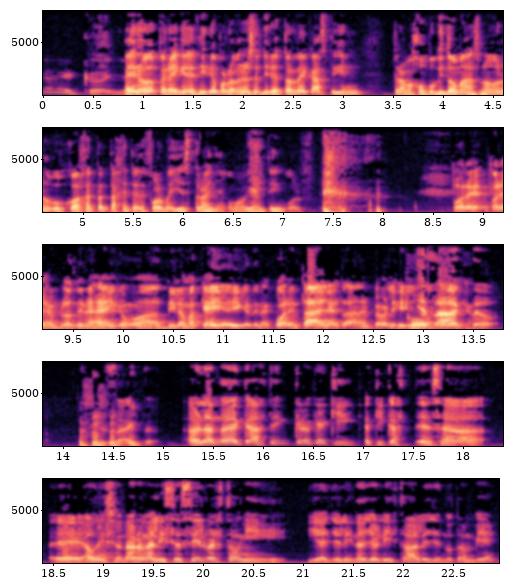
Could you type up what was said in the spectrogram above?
Ay, coño. Pero, pero hay que decir que por lo menos el director de casting trabajó un poquito más, ¿no? No buscó a tanta gente deforme y extraña como había en Teen Wolf. Por, e- por ejemplo, tienes ahí como a Dylan McKay ahí, que tiene 40 años y estaban en Beverly Hills. Exacto. Exacto. Hablando de casting, creo que aquí, aquí cast- o sea, eh, audicionaron a Alicia Silverstone y, y Angelina Jolie estaba leyendo también.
